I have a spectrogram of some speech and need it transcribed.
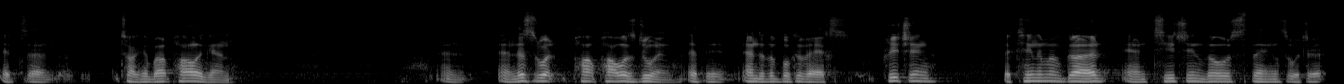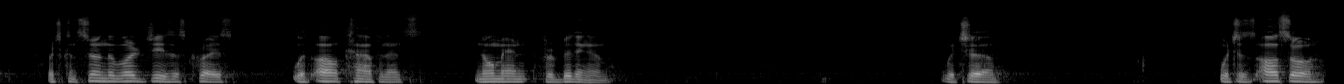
it's uh, talking about Paul again. And, and this is what Paul, is doing at the end of the book of Acts preaching the kingdom of God and teaching those things which, are, which concern the Lord Jesus Christ with all confidence, no man forbidding him. Which, uh, which is also,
